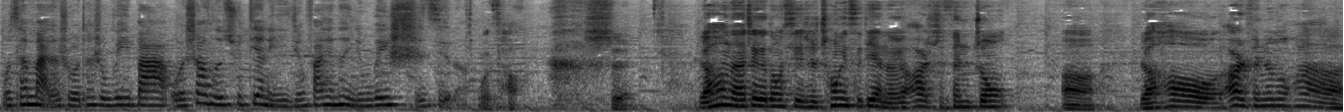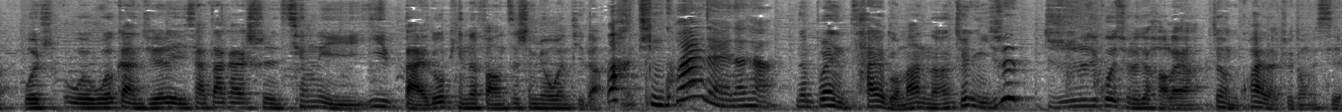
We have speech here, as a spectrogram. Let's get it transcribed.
我才买的时候它是 V 八，我上次去店里已经发现它已经 V 十几了。我操，是。然后呢，这个东西是充一次电能用二十分钟，嗯。然后二十分钟的话，我我我感觉了一下，大概是清理一百多平的房子是没有问题的。哇，挺快的呀，那它那不然你擦有多慢呢？就你这直就过去了就好了呀，就很快的这东西。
